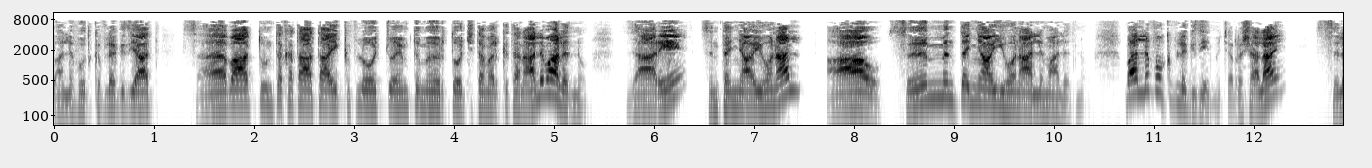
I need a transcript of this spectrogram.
ባለፉት ክፍለ ጊዜያት ሰባቱን ተከታታይ ክፍሎች ወይም ትምህርቶች ተመልክተናል ማለት ነው። ዛሬ ስንተኛው ይሆናል? አዎ ስምንተኛው ይሆናል ማለት ነው። ባለፈው ክፍለ ጊዜ መጨረሻ ላይ ስለ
